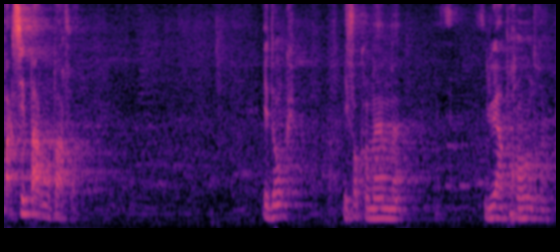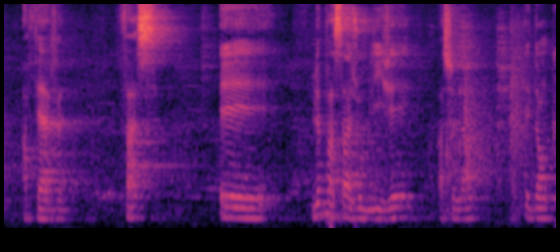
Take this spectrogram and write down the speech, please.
par ses parents parfois. Et donc, il faut quand même lui apprendre à faire face. Et le passage obligé à cela est donc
